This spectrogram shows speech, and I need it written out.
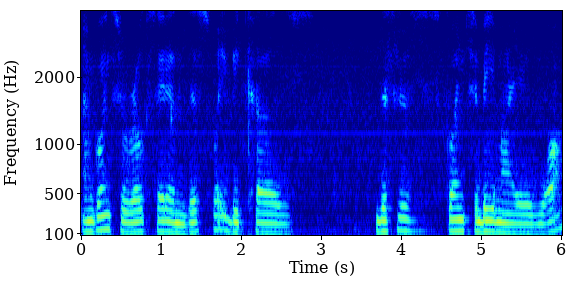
I'm going to rotate it in this way because this is going to be my wall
